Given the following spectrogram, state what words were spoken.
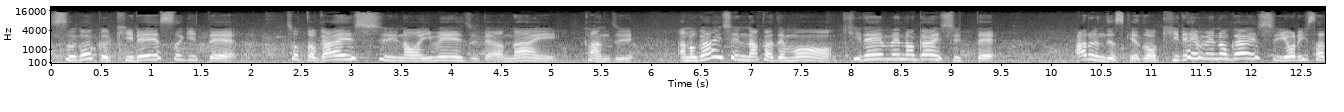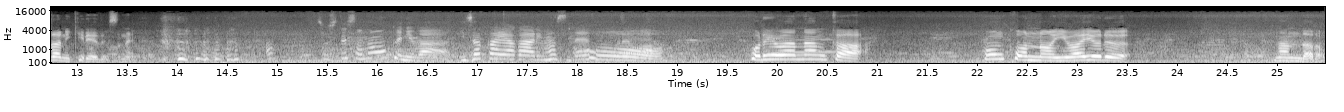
すごく綺麗すぎてちょっと外資のイメージではない感じあの外資の中でも綺麗めの外資ってあるんですけど綺麗めの外資よりさらに綺麗ですね。ー そしてその奥には居酒屋がありますねこれは。これはなんか香港のいわゆるなんだろう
